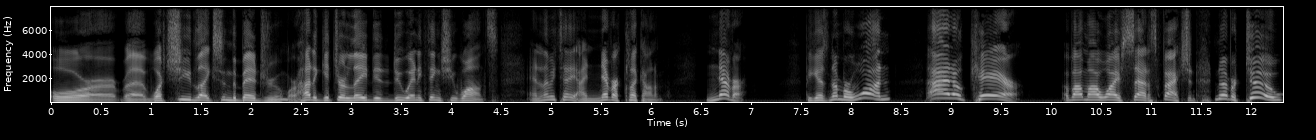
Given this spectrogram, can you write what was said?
or uh, what she likes in the bedroom or how to get your lady to do anything she wants. And let me tell you, I never click on them. Never. Because number 1, I don't care about my wife's satisfaction. Number 2,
